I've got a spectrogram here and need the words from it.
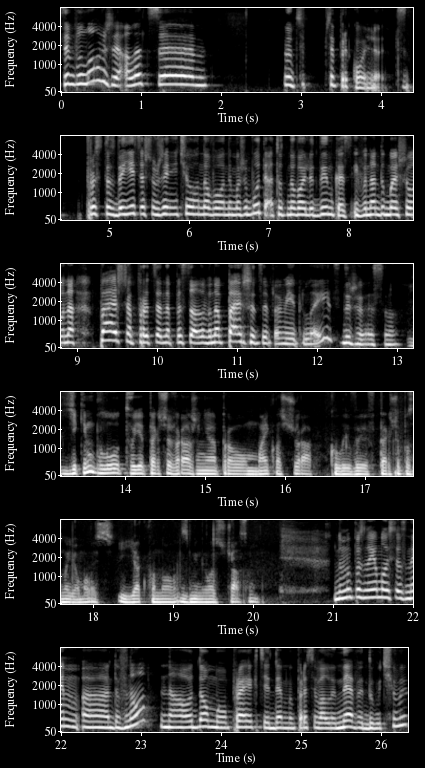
Це було вже, але це, ну, це, це прикольно. Це, Просто здається, що вже нічого нового не може бути, а тут нова людинка, і вона думає, що вона перша про це написала, вона перша це помітила. І це дуже весело. Яким було твоє перше враження про Майкла Щура, коли ви вперше познайомились, і як воно змінилось з часом? Ну, ми познайомилися з ним е, давно на одному проєкті, де ми працювали неведучими.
